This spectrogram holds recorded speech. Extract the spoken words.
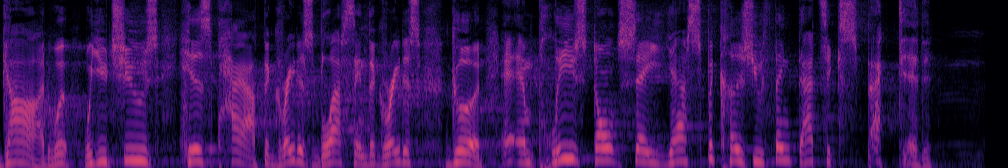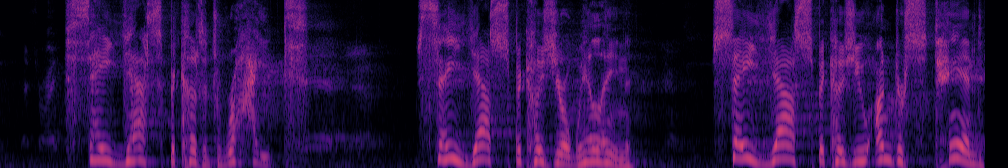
God? Will, will, you choose His path, the greatest blessing, the greatest good? And, and please don't say yes because you think that's expected. That's right. Say yes because it's right. Say yes because you're willing. Say yes because you understand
